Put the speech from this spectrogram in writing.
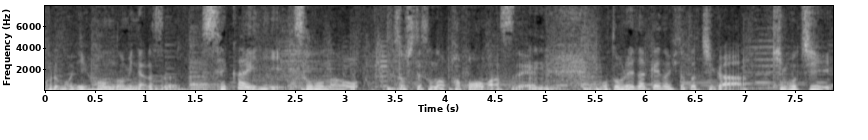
これも日本のみならず世界にその名をそしてそのパフォーマンスで、うん、もうどれだけの人たちが気持ち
